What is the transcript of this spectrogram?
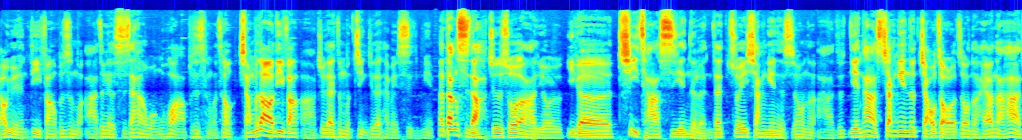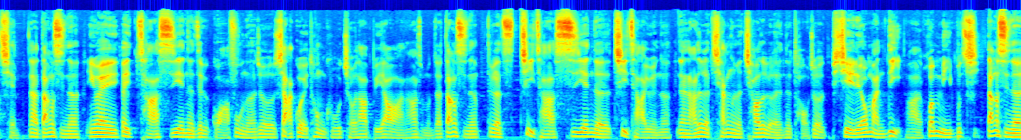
遥远的地方，不是什么啊这个十三行文化，不是什么这种想不到的地方啊，就在这么近，就在台北市里面。那当时的啊，就是说啊，有一个弃茶私烟的人在追香烟的时候呢，啊，就连他的香烟都缴走了之后呢，还要拿他的钱。那当时呢，因为被查私烟的这个寡妇呢，就下跪痛哭，求他不要啊，然后什么的。当时呢，这个弃茶私烟的弃茶员呢，那拿这个枪呢敲这个人的头，就血流满地啊，昏迷不起。当时呢，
